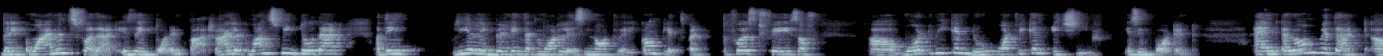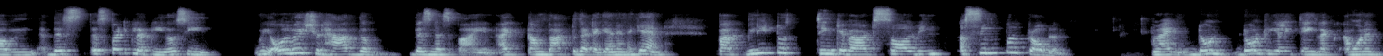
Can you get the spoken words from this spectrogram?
the requirements for that is the important part right? Like once we do that i think really building that model is not very complex. But the first phase of uh, what we can do what we can achieve is important. And along with that, um, this, this particular POC, we always should have the business buy-in. I come back to that again and again, but we need to think about solving a simple problem, right? Don't don't really think like I want to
